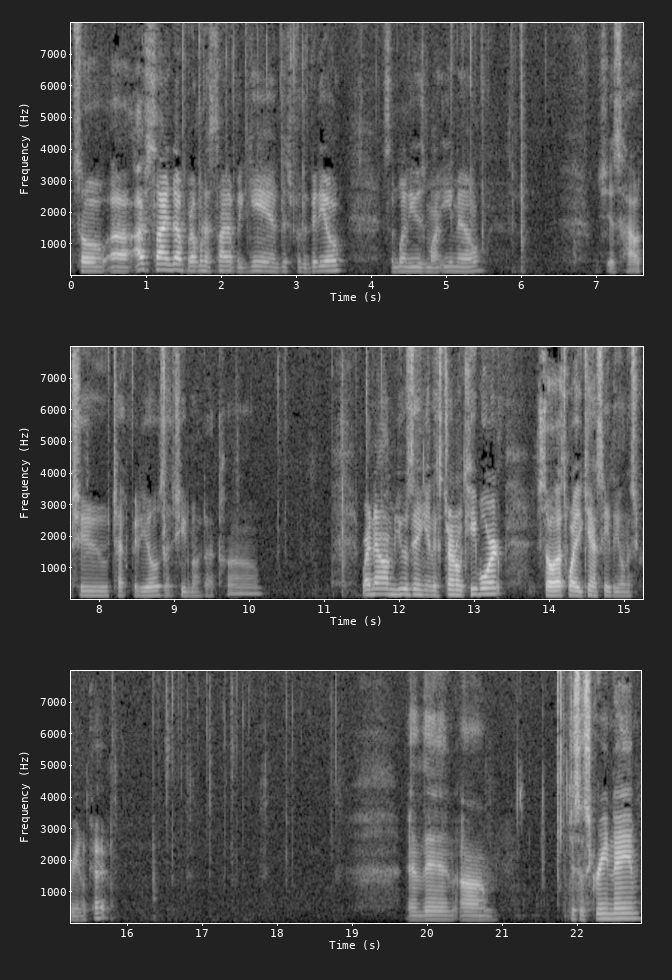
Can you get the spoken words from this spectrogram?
So uh, I've signed up but I'm going to sign up again just for the video. So I'm going to use my email which is how to tech videos at gmail.com right now I'm using an external keyboard so that's why you can't see anything on the screen okay? And then um, just a screen name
